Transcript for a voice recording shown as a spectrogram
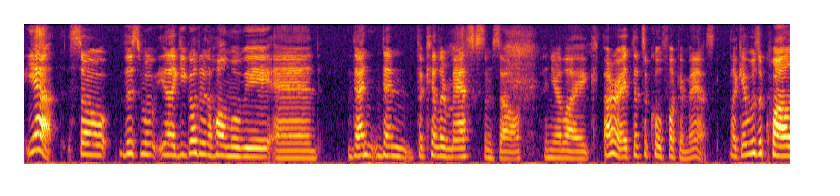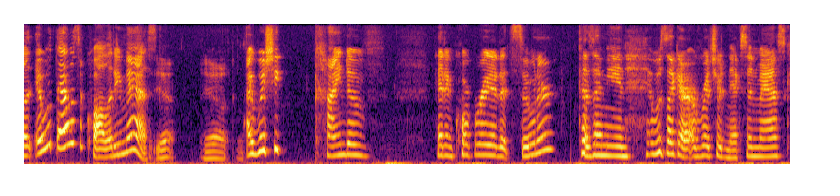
yeah. So this movie, like, you go through the whole movie, and then then the killer masks himself, and you're like, all right, that's a cool fucking mask. Like, it was a quality. It was that was a quality mask. Yeah, yeah. I wish he kind of had incorporated it sooner. Because, I mean, it was like a, a Richard Nixon mask.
